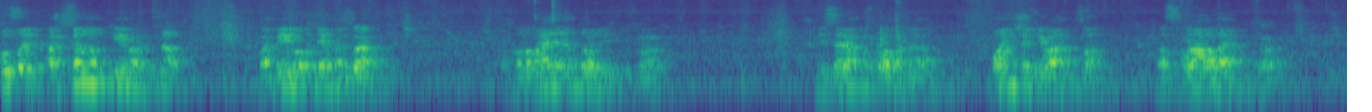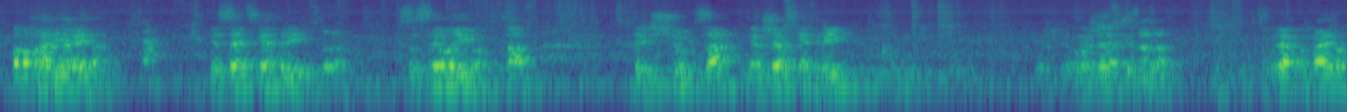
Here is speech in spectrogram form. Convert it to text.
Голосуємо. Аксьонов Ігор. За. Бабій Володимир. За. Головань Анатолій. Місерак Микола. Мончик Іван. Москва Олег. Паламар Ярина. Пісецький Андрій. Соснило Ігор. Терещук за. Ярошевський Андрій. Рожевський за. Цукляк Михайло.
